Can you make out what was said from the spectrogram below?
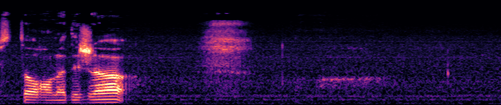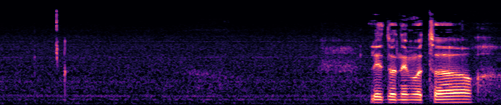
Store, on l'a déjà. Les données moteurs.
